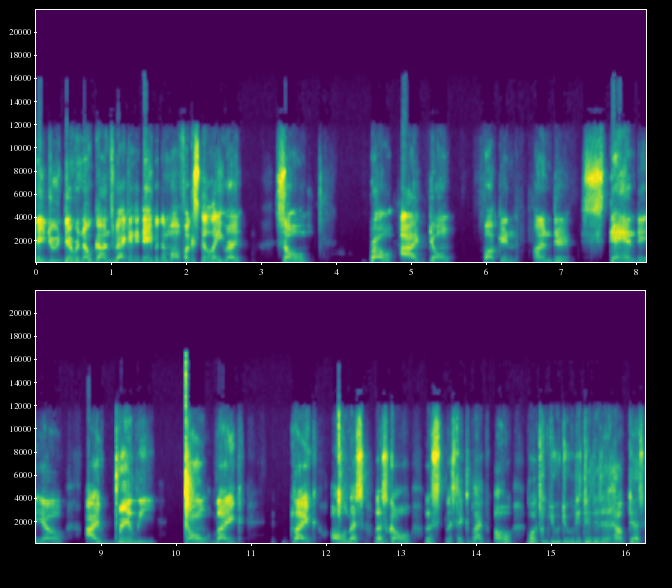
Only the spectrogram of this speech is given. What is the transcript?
they do. There were no guns back in the day, but the motherfuckers still ate, right? So, bro, I don't fucking understand it, yo. I really don't like. Like, oh, let's let's go. Let's let's take the black. Oh, what can you do to da, da, help desk?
